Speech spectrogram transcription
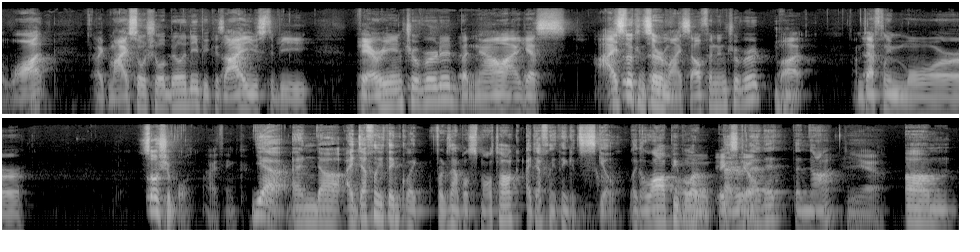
a lot, like my social ability, because I used to be very introverted, but now I guess I still consider myself an introvert, but I'm definitely more sociable. I think. Yeah, and uh, I definitely think, like for example, small talk. I definitely think it's a skill. Like a lot of people Oh, are better skill. at it than not. Yeah. Um,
